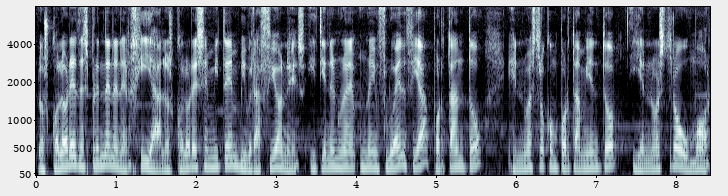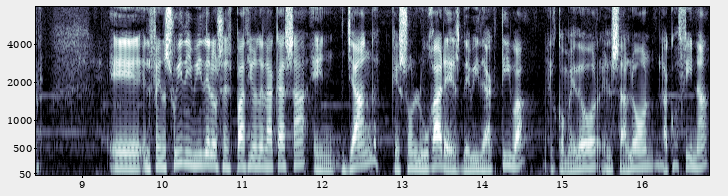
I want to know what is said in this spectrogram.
Los colores desprenden energía, los colores emiten vibraciones y tienen una, una influencia, por tanto, en nuestro comportamiento y en nuestro humor. Eh, el Feng Shui divide los espacios de la casa en Yang, que son lugares de vida activa, el comedor, el salón, la cocina,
